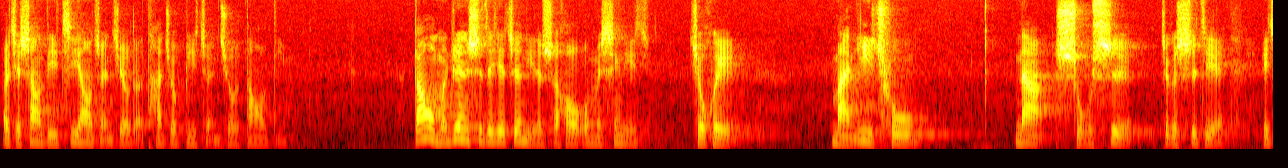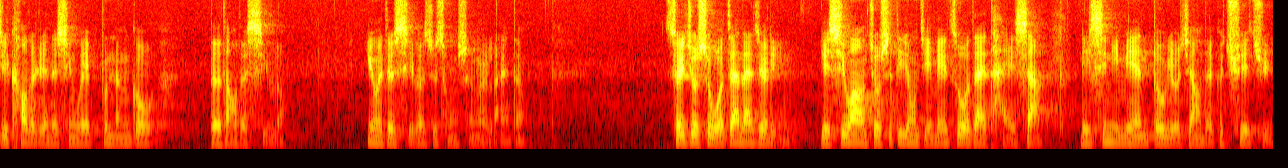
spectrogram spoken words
而且上帝既要拯救的，他就必拯救到底。当我们认识这些真理的时候，我们心里就会满溢出。那属世这个世界以及靠的人的行为不能够得到的喜乐，因为这喜乐是从神而来的。所以就是我站在这里，也希望就是弟兄姐妹坐在台下，你心里面都有这样的一个确据，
